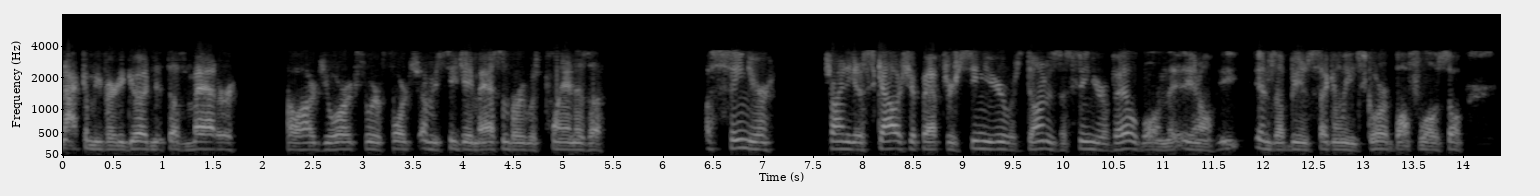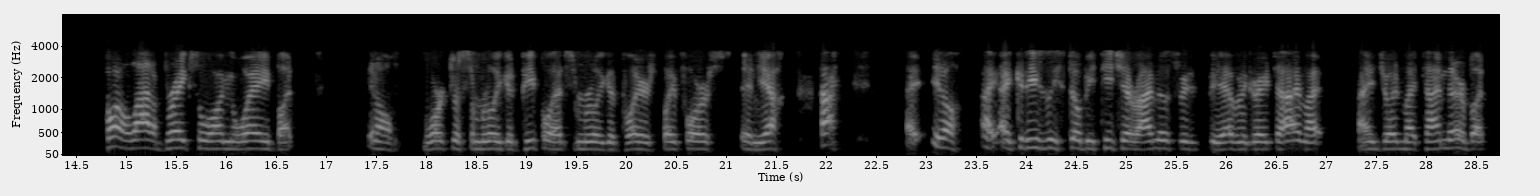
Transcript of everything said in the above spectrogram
not going to be very good, and it doesn't matter how hard you work. So we were fortunate. I mean, C.J. Massinburg was playing as a a senior, trying to get a scholarship after his senior year was done as a senior available, and they, you know he ends up being second leading scorer at Buffalo. So caught a lot of breaks along the way, but you know worked with some really good people, had some really good players play for us, and yeah, I, I, you know I, I could easily still be teaching at Romulus. We'd be having a great time. I I enjoyed my time there, but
